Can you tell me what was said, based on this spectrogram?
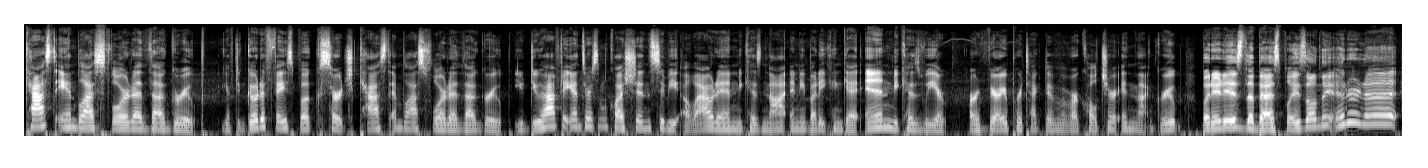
Cast and Blast Florida, the group. You have to go to Facebook, search Cast and Blast Florida, the group. You do have to answer some questions to be allowed in because not anybody can get in because we are, are very protective of our culture in that group. But it is the best place on the internet.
